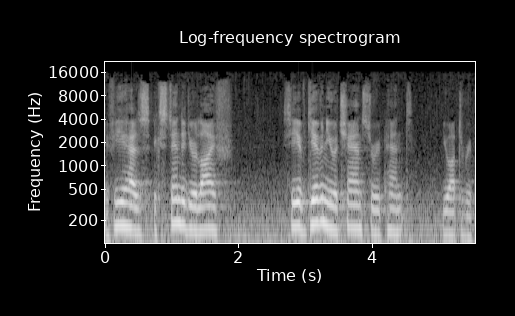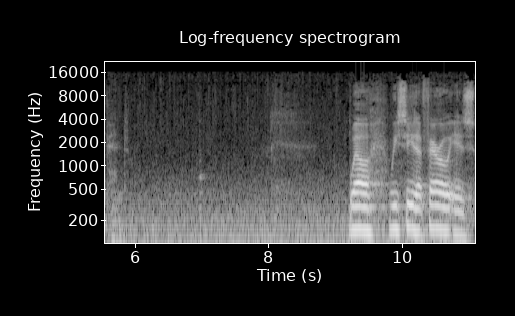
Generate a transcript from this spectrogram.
If he has extended your life, if he have given you a chance to repent, you ought to repent. Well, we see that Pharaoh is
